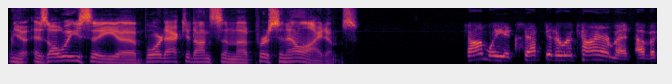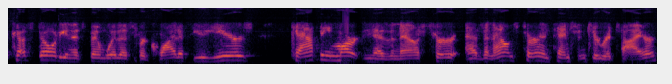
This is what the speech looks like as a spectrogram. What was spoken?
know, as always, the board acted on some personnel items. Tom, we accepted a retirement of a custodian that's been with us for quite a few years. Kathy Martin has announced her has announced her intention to retire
